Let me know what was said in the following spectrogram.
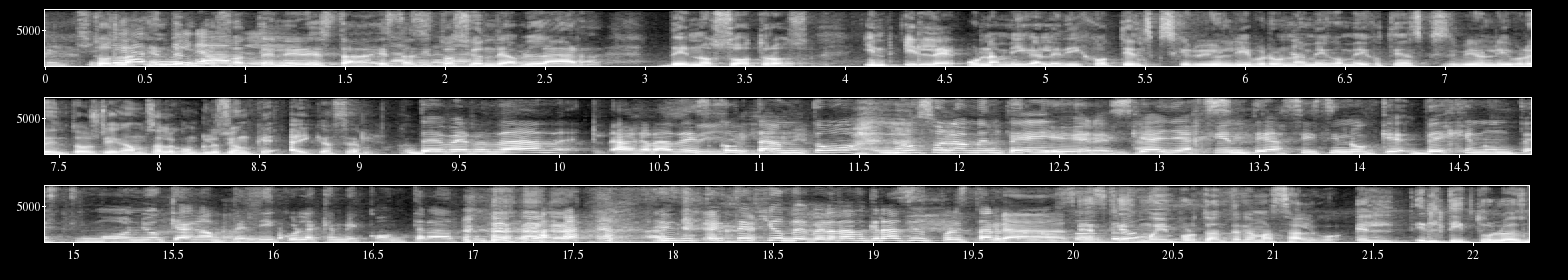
Entonces la gente empezó a tener esta, esta verdad. situación de hablar de nosotros y, y le- una amiga le dijo, tienes que escribir un libro, un amigo me dijo, tienes que escribir un libro y entonces llegamos a la conclusión que hay que hacerlo. De verdad, agradezco tanto, no solamente que, haya sí. gente así, sino que dejen un testimonio, que hagan película, que me contraten. Sergio, de verdad, gracias por estar Gracias. con nosotros. Es que es muy importante nada más algo. El, el título es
